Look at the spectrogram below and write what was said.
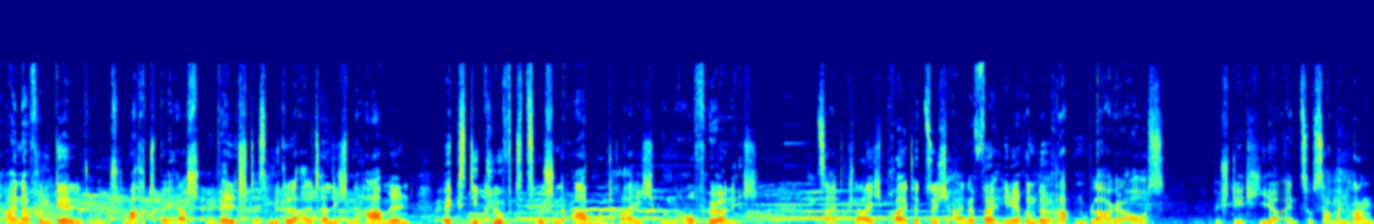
einer von Geld und Macht beherrschten Welt des mittelalterlichen Hameln wächst die Kluft zwischen Arm und Reich unaufhörlich. Zeitgleich breitet sich eine verheerende Rattenplage aus. Besteht hier ein Zusammenhang?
